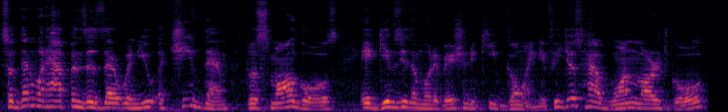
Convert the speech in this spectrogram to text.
So then what happens is that when you achieve them, those small goals, it gives you the motivation to keep going. If you just have one large goal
